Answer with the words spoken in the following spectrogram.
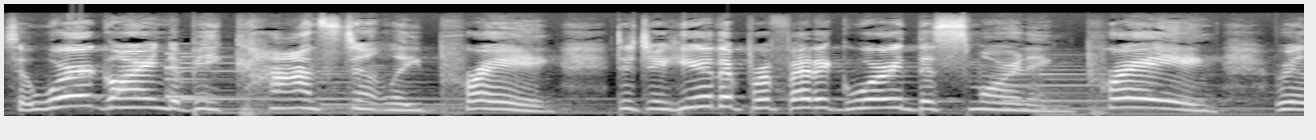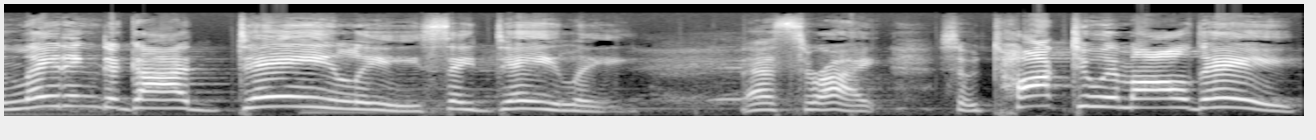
So we're going to be constantly praying. Did you hear the prophetic word this morning? Praying, relating to God daily. Say daily. That's right. So talk to him all day.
